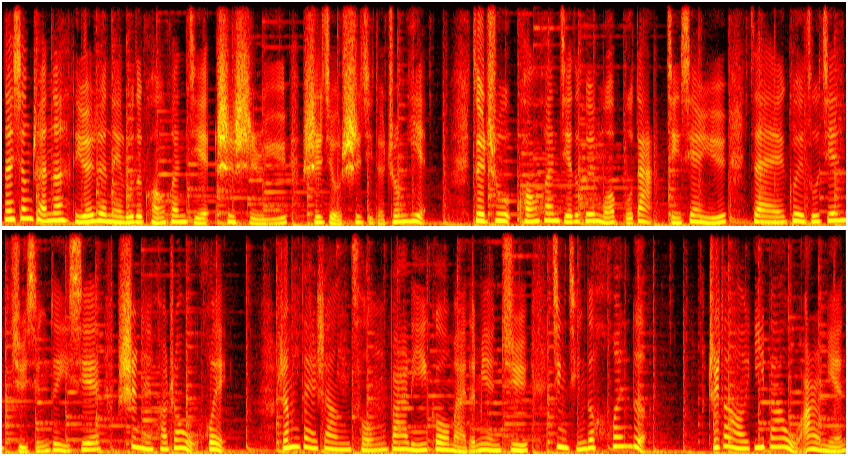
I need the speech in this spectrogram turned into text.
那相传呢，里约热内卢的狂欢节是始于十九世纪的中叶。最初，狂欢节的规模不大，仅限于在贵族间举行的一些室内化妆舞会。人们戴上从巴黎购买的面具，尽情的欢乐。直到一八五二年，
